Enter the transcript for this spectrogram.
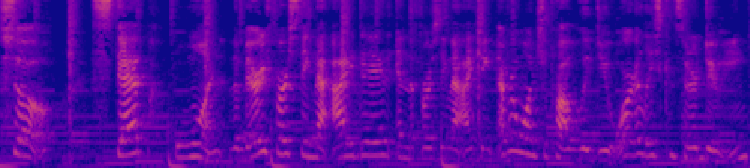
So step one, the very first thing that I did and the first thing that I think everyone should probably do or at least consider doing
